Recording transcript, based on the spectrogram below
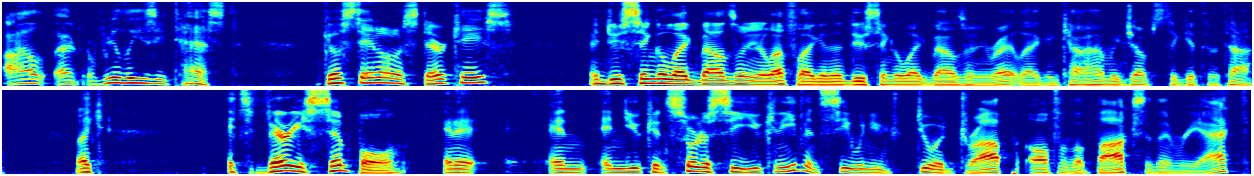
I'll a real easy test. Go stand on a staircase and do single leg bounds on your left leg and then do single leg bounds on your right leg and count how many jumps to get to the top. Like it's very simple and it and and you can sort of see you can even see when you do a drop off of a box and then react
